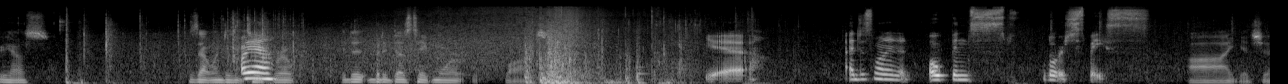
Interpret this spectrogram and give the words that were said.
treehouse. Because that one doesn't Oh, take yeah. rope. It do, but it does take more logs. Yeah. I just wanted an open floor space. Ah, I get you.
